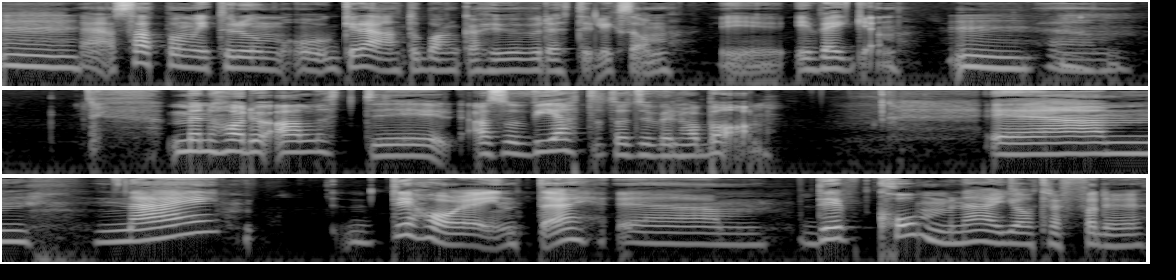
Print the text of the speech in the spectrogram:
Mm. Jag satt på mitt rum och grät och bankade huvudet i, liksom, i, i väggen. Mm. Ehm, Men har du alltid, alltså vetat att du vill ha barn? Ehm, nej, det har jag inte. Ehm, det kom när jag träffade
